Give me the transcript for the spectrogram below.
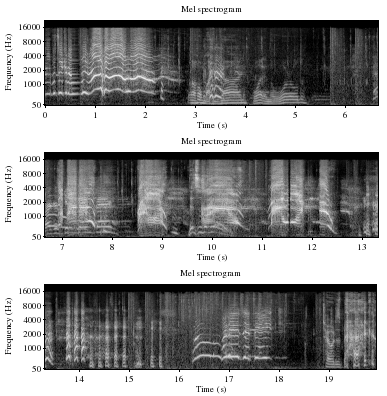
people taking out. Oh my god. What in the world? Parker's getting gang banged! This is a raid! Toad is back.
